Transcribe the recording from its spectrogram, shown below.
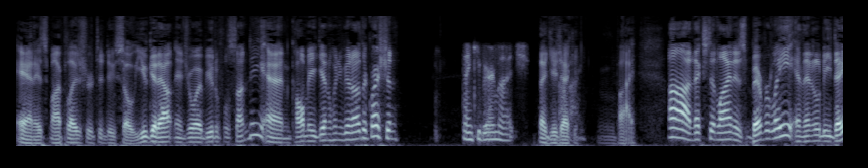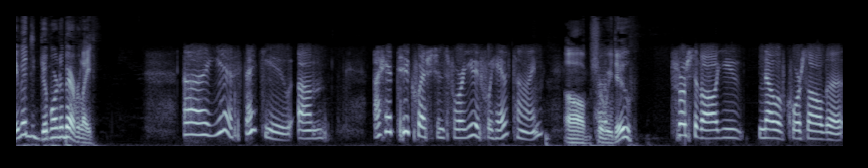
And it's my pleasure to do so. You get out and enjoy a beautiful Sunday and call me again when you've got another question. Thank you very much. Thank you, Jackie. Bye. Bye. Ah, next in line is Beverly, and then it'll be David. Good morning, Beverly. Uh, yes, thank you. Um, I had two questions for you if we have time. Oh, I'm sure we um, do. First of all, you know, of course, all the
